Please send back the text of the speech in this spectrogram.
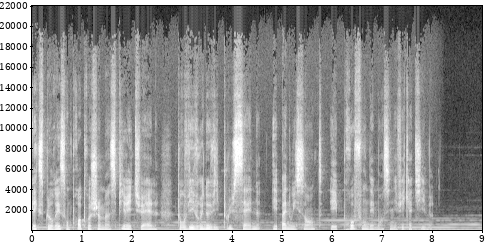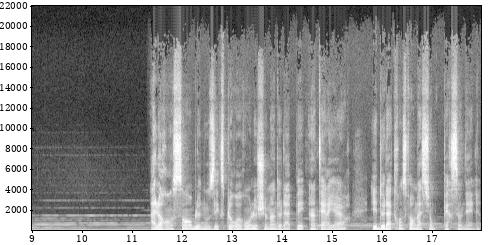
explorer son propre chemin spirituel pour vivre une vie plus saine, épanouissante et profondément significative. Alors ensemble, nous explorerons le chemin de la paix intérieure et de la transformation personnelle.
